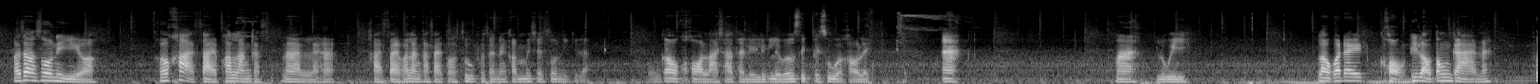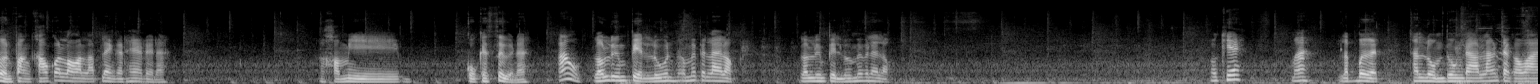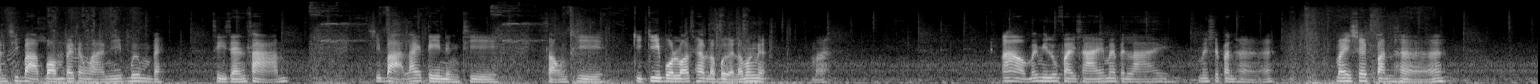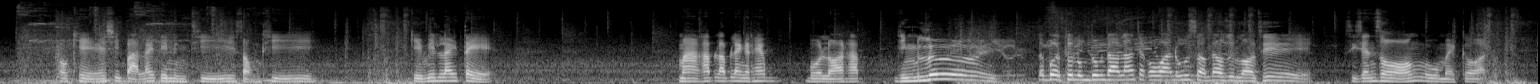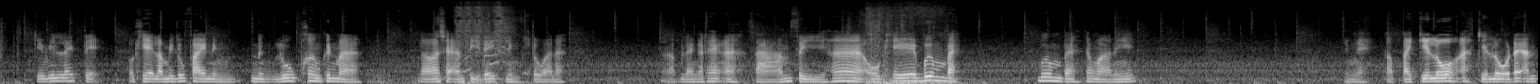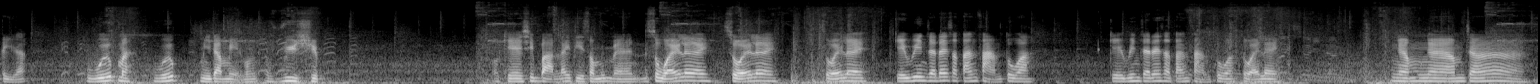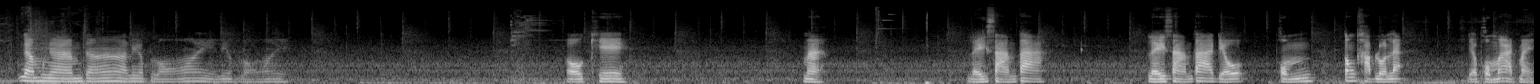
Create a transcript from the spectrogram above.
เขาจะเอาโซนิกอีกเหรอเขาขาดสายพลังกับนั่นแหละฮะ ขาดสายพลังกับสายต่อสู้เพราะฉะนั้นเขาไม่ใช้โซนิกอยู่แล้ว ผมก็เอาคอราชาทะเลลึกเลเวลสิบไปสู้กับเขาเลย อะ มาลุย เราก็ได้ของที่เราต้องการนะ ส่วนฝั่งเขาก็รอรับแรงกระแทกเลยนะ เขามีโกเกสึนะเอ้าเราลืมเปลี่ยนรูนเอาไม่เป็นไรหรอก เราลืมเปลี่ยนรูนไม่เป็นไรหรอก โอเค มาระเบิดถล่มดวงดาวล่างจักรวาลชิบะบอมไปจังหวะนี้บึ้มไปสี่แสนสามชิบะไล่ตีหนึ่งทีสองที กิกกี้บนรถแทบระเบิดแล้วมั้งเนี่ย มา อ้าว ไม่มีลูกไฟใช้ไม่เป็นไร ไม่ใช่ปัญหา ไม่ใช่ปัญหา โอเคชิบะไล่ตีหนึ่งทีสองที เกวินไล่เตะ มาครับรับแรงกระแทกโบนลอสครับ ยิงมันเลยระเบิดถล่มดวงดาวล้างจักรวาลอู้สามดาวสุดหล่อเท่สี่แสนสองโอ้ my god เกวินไล่เตะ โอเค เรามีลูกไฟหนึ่งหนึ่งลูกเพิ่มขึ้นมา แล้วก็ใช้อันตีได้อีกหนึ่งตัวนะรับแรงกระแทกอะสามสี่ห้าโอเค บึ้มไป บึ้มไปจังหวะนี้ ยังไงกลับไปเกโลอะเกโลได้อันตีแล้ววืบมาวืบมีดาเมจมั้งวิชิปโอเค ชิบาตไล่ตีซอมบี้แมน สวยเลย สวยเลย สวยเลย เกวินจะได้สตันสามตัว เกวินจะได้สตันสามตัว สวยเลย งามงามจ้างามงามจ้า เรียบร้อย เรียบร้อย โอเค มาเหลืออีกสามตาเหลืออีกสามตา เดี๋ยว ผมต้องขับรถแหละ เดี๋ยวผมมาอัดใหม่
